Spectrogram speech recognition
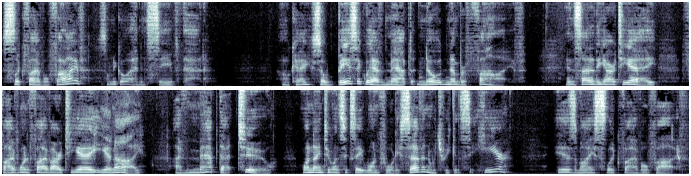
Slick 505. So let me go ahead and save that. Okay, so basically I've mapped node number five inside of the RTA, 515 RTA ENI. I've mapped that to 192.168.147, which we can see here is my Slick 505.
